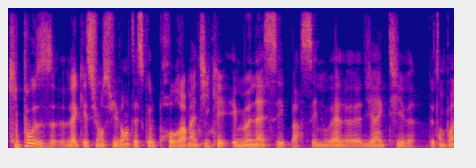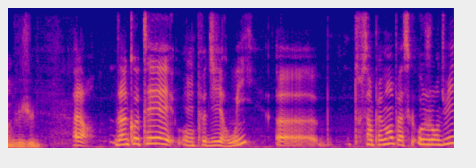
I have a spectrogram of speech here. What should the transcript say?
qui pose la question suivante est-ce que le programmatique est, menacé par ces nouvelles euh, directives, de ton point de vue, Julie? Alors, d'un côté, on peut dire oui. Euh, tout simplement parce qu'aujourd'hui,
